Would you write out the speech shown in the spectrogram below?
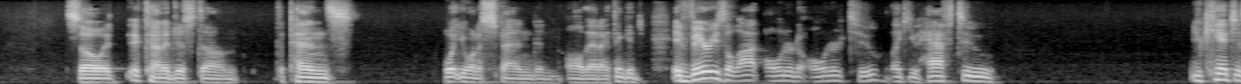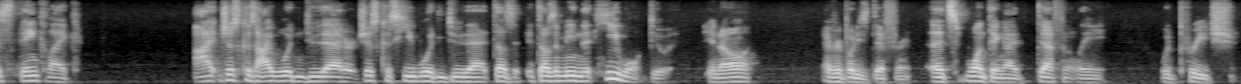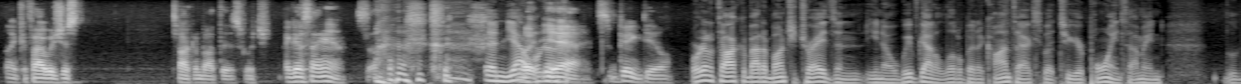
So it it kind of just um, depends what you want to spend and all that. I think it it varies a lot owner to owner too. Like you have to you can't just think like I just because I wouldn't do that or just because he wouldn't do that doesn't it doesn't mean that he won't do it. You know, everybody's different. It's one thing I definitely would preach. Like if I was just talking about this, which I guess I am. So, and yeah, but, yeah, t- it's a big deal we're going to talk about a bunch of trades, and you know we've got a little bit of context. But to your point, I mean,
